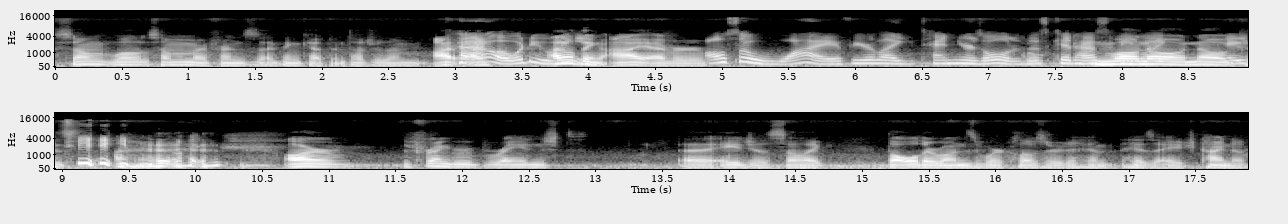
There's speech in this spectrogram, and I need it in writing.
some well, some of my friends I think kept in touch with him. I I, How? what do you I don't think I ever. Also, why? If you're like ten years old, and this kid has to well, be no, like, no, 'cause 18, like- our friend group ranged uh, ages, so like the older ones were closer to him, his age, kind of,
